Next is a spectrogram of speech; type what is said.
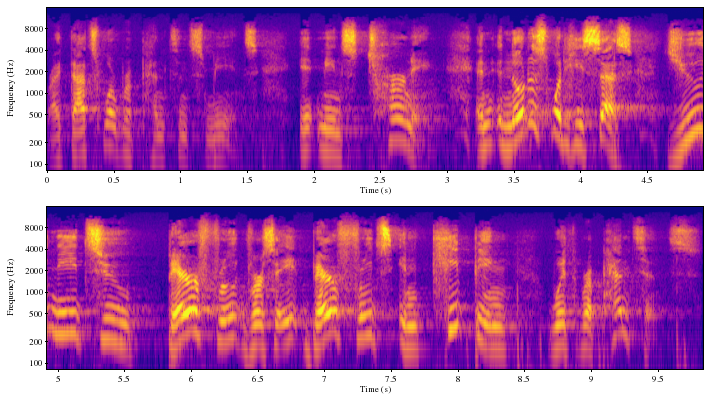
Right? That's what repentance means. It means turning. And notice what he says. You need to bear fruit, verse 8, bear fruits in keeping with repentance.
